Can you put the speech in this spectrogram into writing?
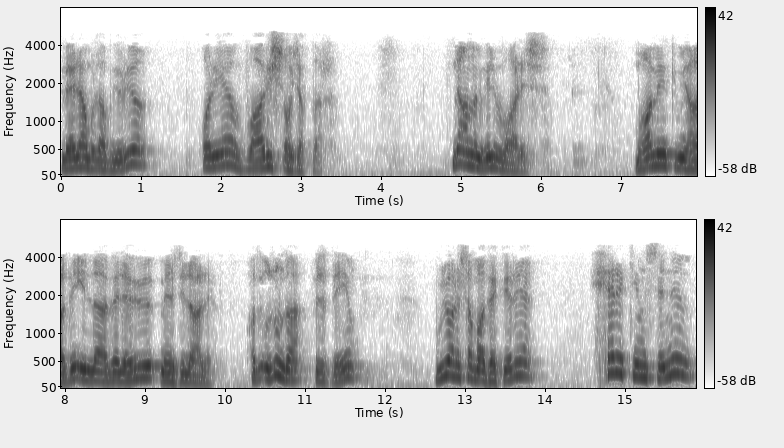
Mevlam burada buyuruyor oraya varis olacaklar. Ne anlamı geliyor varis? Muhammed mihade illa velehü menzilane. Adı uzun da özetleyeyim. Buyuruyor Aleyhisselam Hazretleri her kimsenin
